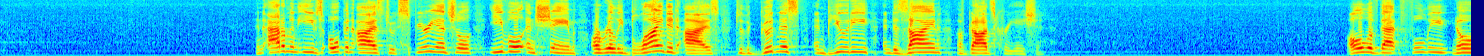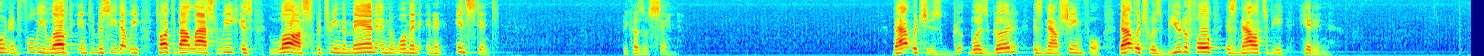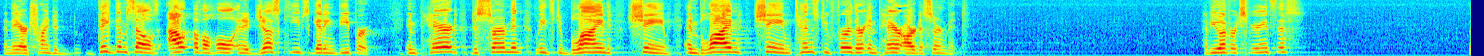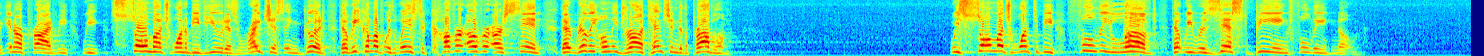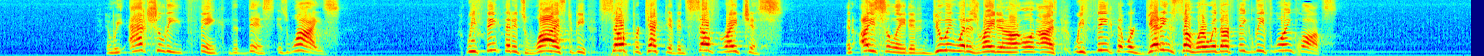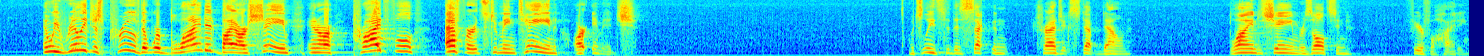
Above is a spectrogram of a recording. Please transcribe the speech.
And Adam and Eve's open eyes to experiential evil and shame are really blinded eyes to the goodness and beauty and design of God's creation. All of that fully known and fully loved intimacy that we talked about last week is lost between the man and the woman in an instant because of sin. That which is go- was good is now shameful. That which was beautiful is now to be hidden. And they are trying to dig themselves out of a hole, and it just keeps getting deeper. Impaired discernment leads to blind shame, and blind shame tends to further impair our discernment. Have you ever experienced this? Like in our pride, we, we so much want to be viewed as righteous and good that we come up with ways to cover over our sin that really only draw attention to the problem. We so much want to be fully loved that we resist being fully known. And we actually think that this is wise. We think that it's wise to be self protective and self righteous and isolated and doing what is right in our own eyes, we think that we're getting somewhere with our fig leaf loincloths. And we really just prove that we're blinded by our shame and our prideful efforts to maintain our image. Which leads to this second tragic step down. Blind shame results in fearful hiding.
